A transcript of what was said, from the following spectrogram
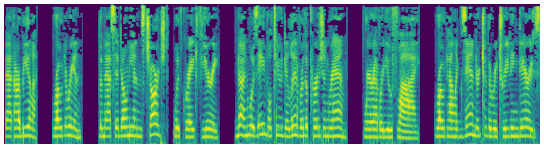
That Arbela, Rotarian, the Macedonians charged with great fury. None was able to deliver the Persian ram. Wherever you fly, wrote Alexander to the retreating Darius,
